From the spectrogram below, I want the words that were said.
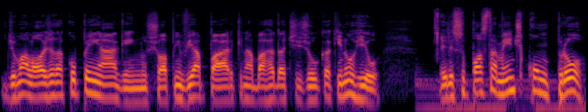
de uma loja da Copenhagen, no shopping Via Parque, na Barra da Tijuca, aqui no Rio. Ele supostamente comprou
